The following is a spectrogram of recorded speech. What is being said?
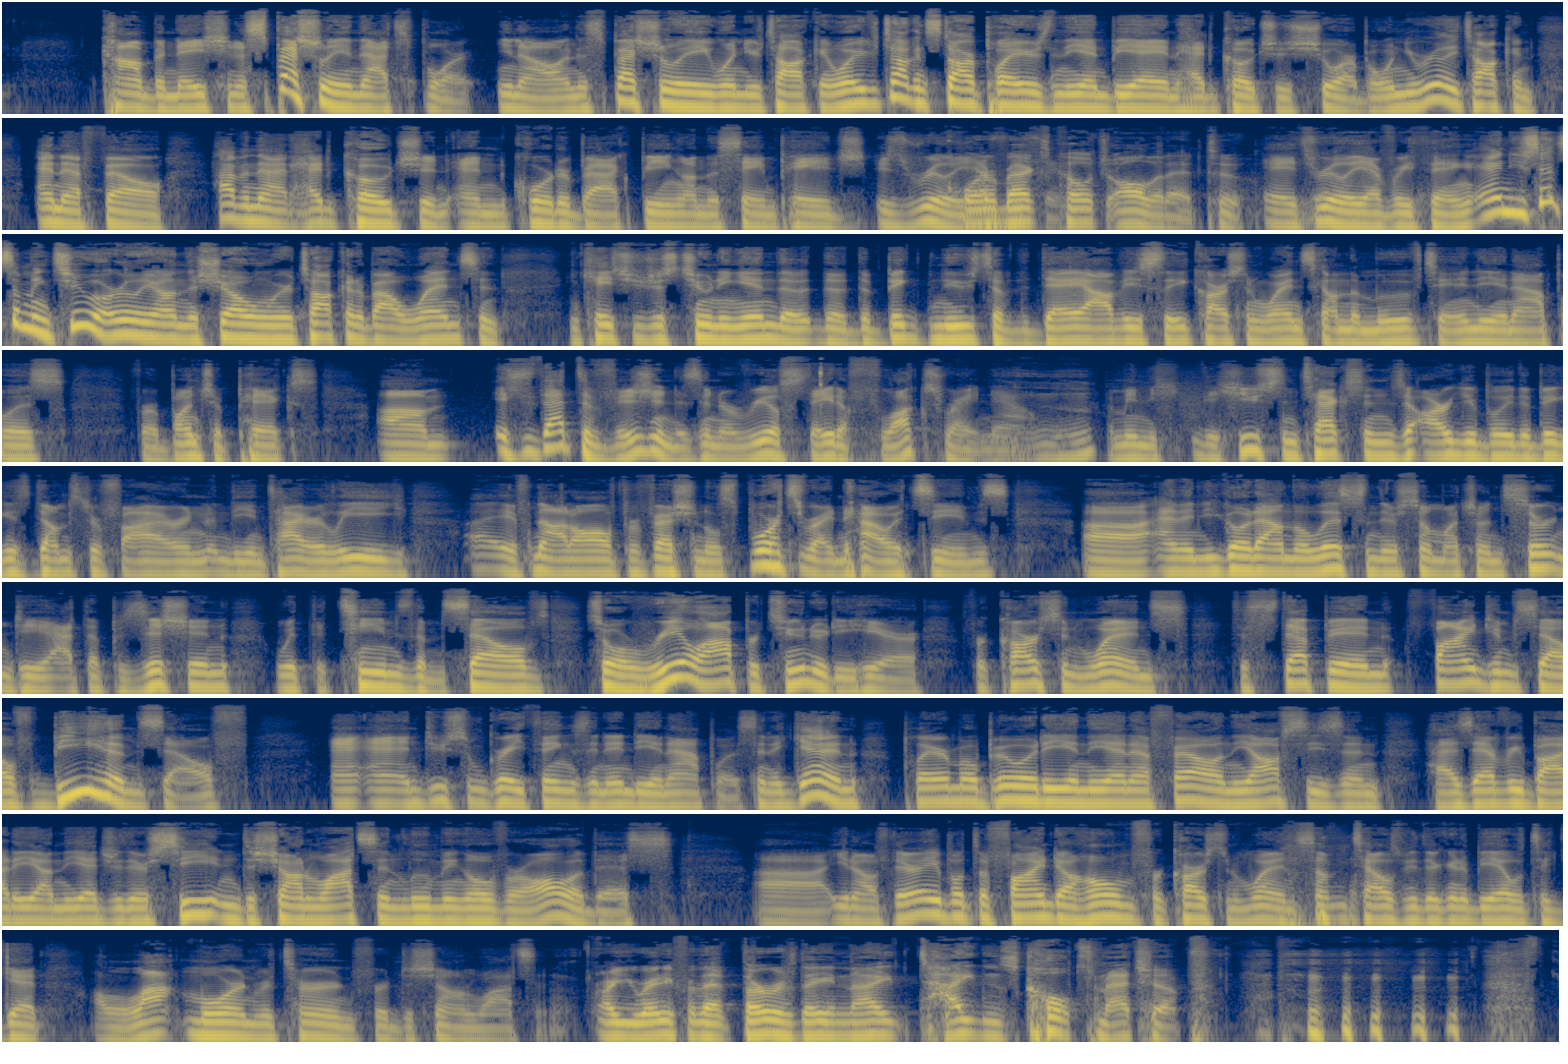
combination, especially in that sport, you know, and especially when you're talking, well, if you're talking star players in the NBA and head coaches, sure. But when you're really talking NFL, having that head coach and, and quarterback being on the same page is really Quarterbacks, everything. coach, all of that too. It's really everything. And you said something too early on the show when we were talking about Wentz. And in case you're just tuning in, the, the, the big news of the day, obviously, Carson Wentz on the move to Indianapolis for a bunch of picks. Um, is that division is in a real state of flux right now. I mean, the, the Houston Texans, arguably the biggest dumpster fire in the entire league, uh, if not all professional sports right now, it seems. Uh, and then you go down the list, and there's so much uncertainty at the position with the teams themselves. So, a real opportunity here for Carson Wentz to step in, find himself, be himself, and, and do some great things in Indianapolis. And again, player mobility in the NFL in the offseason has everybody on the edge of their seat, and Deshaun Watson looming over all of this. Uh, you know, if they're able to find a home for Carson Wentz, something tells me they're going to be able to get a lot more in return for Deshaun Watson. Are you ready for that Thursday night Titans Colts matchup?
